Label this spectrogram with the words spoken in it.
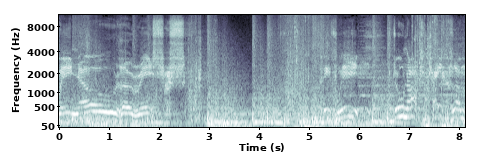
We know the risks. We do not take them,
